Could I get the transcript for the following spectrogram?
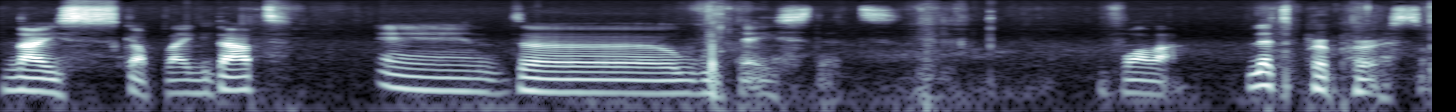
nice cup like that and uh, we taste it. Voila. Let's prepare some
